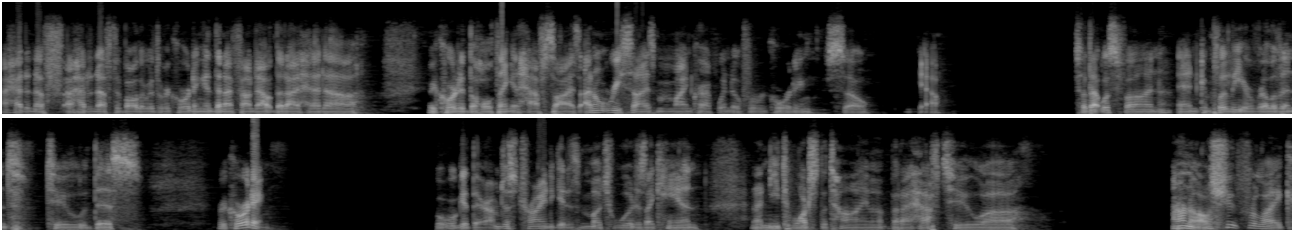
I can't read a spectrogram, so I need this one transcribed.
I had enough. I had enough to bother with the recording, and then I found out that I had uh, recorded the whole thing at half size. I don't resize my Minecraft window for recording, so yeah. So that was fun and completely irrelevant to this recording. But we'll get there. I'm just trying to get as much wood as I can, and I need to watch the time, but I have to. Uh, I don't know. I'll shoot for like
